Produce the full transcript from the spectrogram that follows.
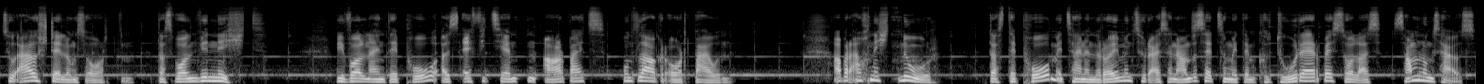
zu Ausstellungsorten. Das wollen wir nicht. Wir wollen ein Depot als effizienten Arbeits- und Lagerort bauen. Aber auch nicht nur. Das Depot mit seinen Räumen zur Auseinandersetzung mit dem Kulturerbe soll als Sammlungshaus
